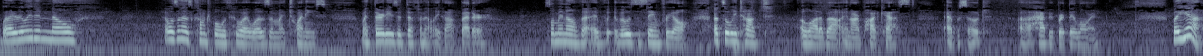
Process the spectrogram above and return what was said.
But I really didn't know, I wasn't as comfortable with who I was in my 20s. My 30s, it definitely got better. So let me know if that if, if it was the same for y'all. That's what we talked a lot about in our podcast episode. Uh, Happy birthday, Lauren. But yeah,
